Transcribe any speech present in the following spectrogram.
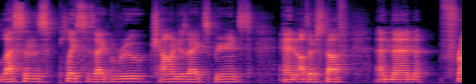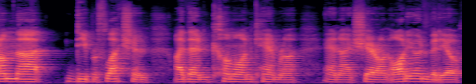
lessons, places I grew, challenges I experienced, and other stuff. And then from that deep reflection, I then come on camera and I share on audio and video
